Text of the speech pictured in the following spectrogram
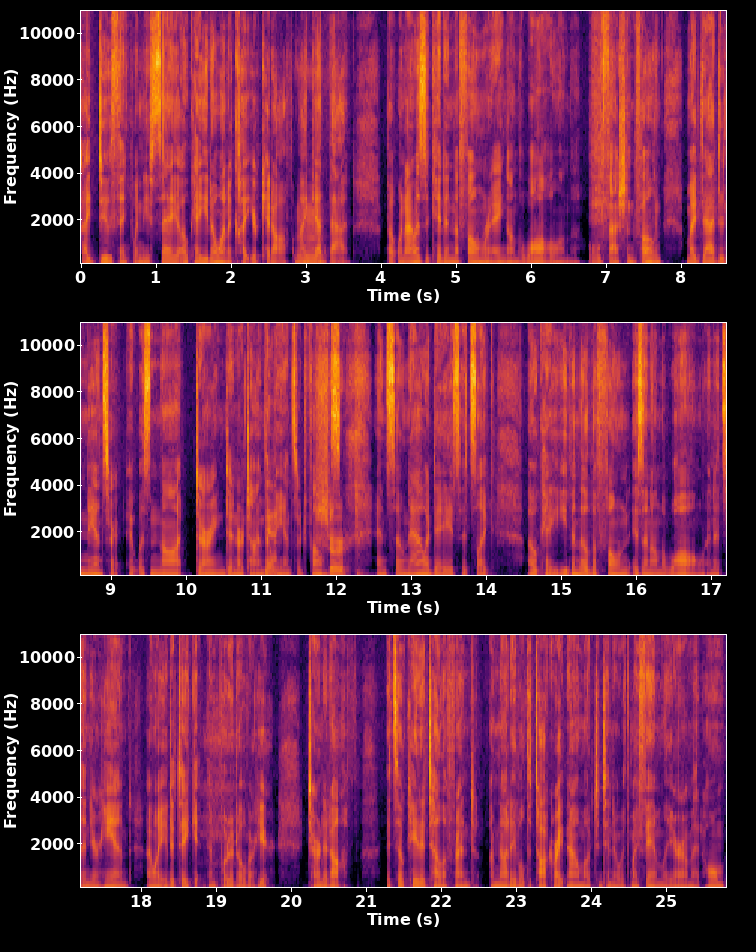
I do think when you say, okay, you don't want to cut your kid off, I mm-hmm. get that. But when I was a kid and the phone rang on the wall on the old fashioned phone, my dad didn't answer it. It was not during dinner time that Yeah. we answered phones. Sure. And so nowadays it's like, okay, even though the phone isn't on the wall and it's in your hand, I want you to take it and put it over here. Turn it off. It's okay to tell a friend, I'm not able to talk right now. I'm out to dinner with my family or I'm at home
